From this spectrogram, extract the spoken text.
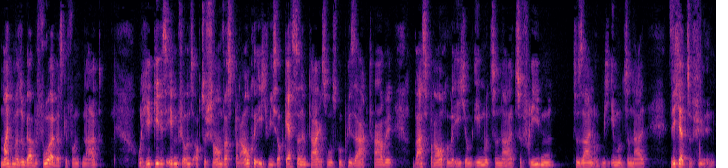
manchmal sogar bevor er das gefunden hat. Und hier geht es eben für uns auch zu schauen, was brauche ich, wie ich es auch gestern im Tageshoroskop gesagt habe, was brauche ich, um emotional zufrieden zu sein und mich emotional sicher zu fühlen.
